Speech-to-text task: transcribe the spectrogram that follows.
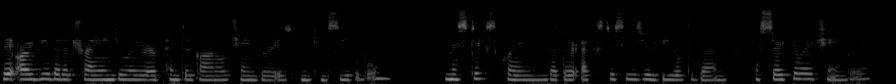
They argue that a triangular or pentagonal chamber is inconceivable. Mystics claim that their ecstasies reveal to them a circular chamber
